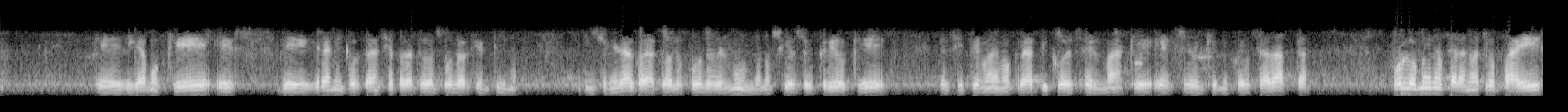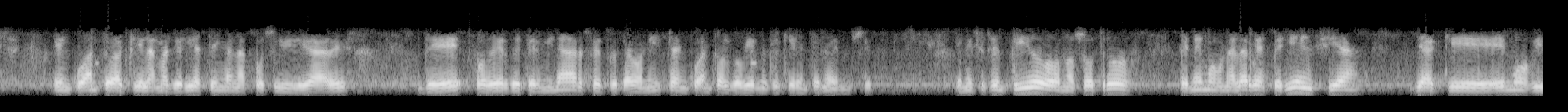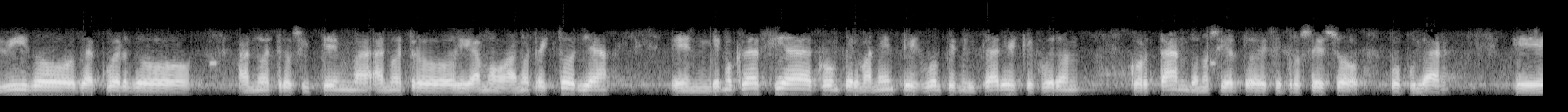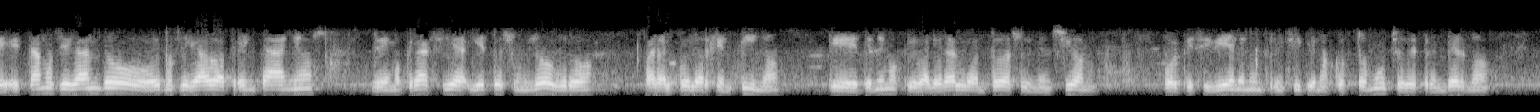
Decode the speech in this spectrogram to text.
eh, digamos que es de gran importancia para todo el pueblo argentino, en general para todos los pueblos del mundo, ¿no es cierto? Creo que el sistema democrático es el más que es el que mejor se adapta, por lo menos para nuestro país en cuanto a que las mayorías tengan las posibilidades de poder determinar, ser protagonistas en cuanto al gobierno que quieren tener. ¿no En ese sentido, nosotros tenemos una larga experiencia, ya que hemos vivido de acuerdo a nuestro sistema, a nuestro, digamos, a nuestra historia, en democracia con permanentes golpes militares que fueron cortando, ¿no es cierto?, ese proceso popular. Eh, estamos llegando, hemos llegado a 30 años de democracia y esto es un logro para el pueblo argentino que tenemos que valorarlo en toda su dimensión, porque si bien en un principio nos costó mucho desprendernos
